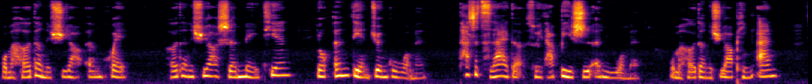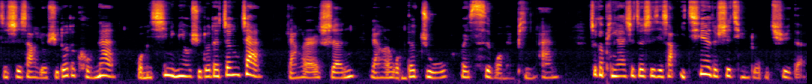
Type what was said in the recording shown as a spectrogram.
我们何等的需要恩惠，何等的需要神每天用恩典眷顾我们。他是慈爱的，所以他必施恩于我们。我们何等的需要平安。这世上有许多的苦难，我们心里面有许多的征战。然而神，然而我们的主会赐我们平安。这个平安是这世界上一切的事情夺不去的，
